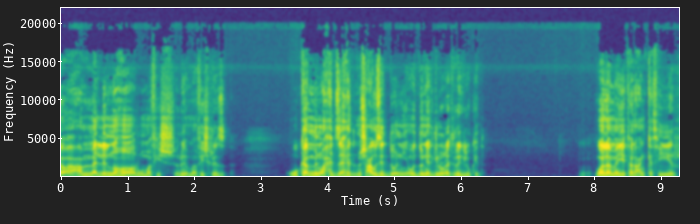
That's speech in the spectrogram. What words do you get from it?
عمال ليل نهار وما فيش ر- ما فيش رزق. وكم من واحد زاهد مش عاوز الدنيا والدنيا تجيله لغاية رجله كده. ولا ميتا عن كثير.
